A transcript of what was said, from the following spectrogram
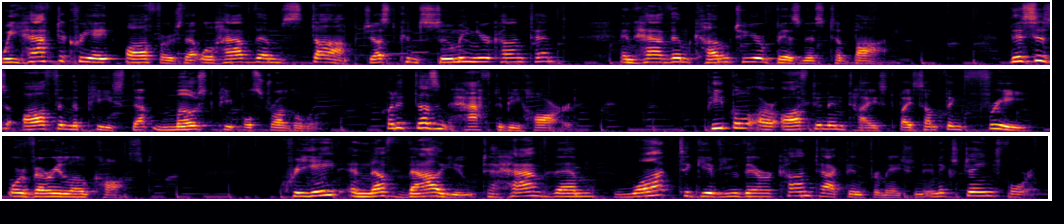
we have to create offers that will have them stop just consuming your content and have them come to your business to buy. This is often the piece that most people struggle with, but it doesn't have to be hard. People are often enticed by something free or very low cost. Create enough value to have them want to give you their contact information in exchange for it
